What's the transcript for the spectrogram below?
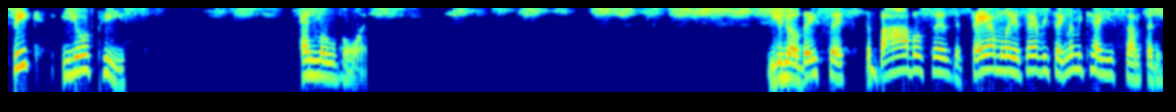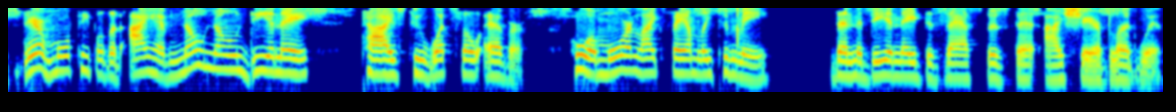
Speak your peace and move on. You know, they say the Bible says that family is everything. Let me tell you something. There are more people that I have no known DNA ties to whatsoever who are more like family to me than the DNA disasters that I share blood with.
